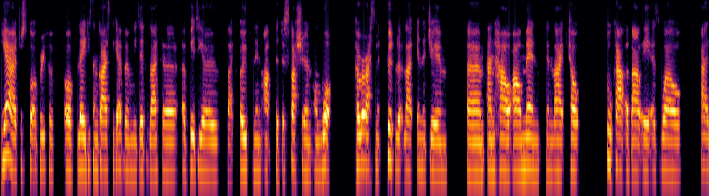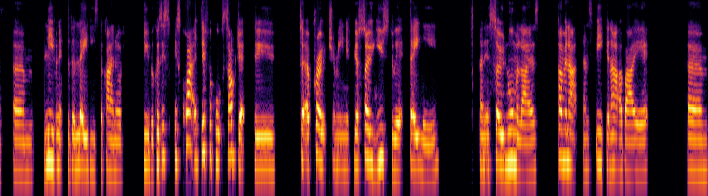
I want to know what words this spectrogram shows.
yeah I just got a group of, of ladies and guys together and we did like a, a video like opening up the discussion on what harassment could look like in the gym um and how our men can like help talk out about it as well as um leaving it to the ladies to kind of do because it's it's quite a difficult subject to to approach. I mean, if you're so used to it daily and it's so normalized, coming out and speaking out about it um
